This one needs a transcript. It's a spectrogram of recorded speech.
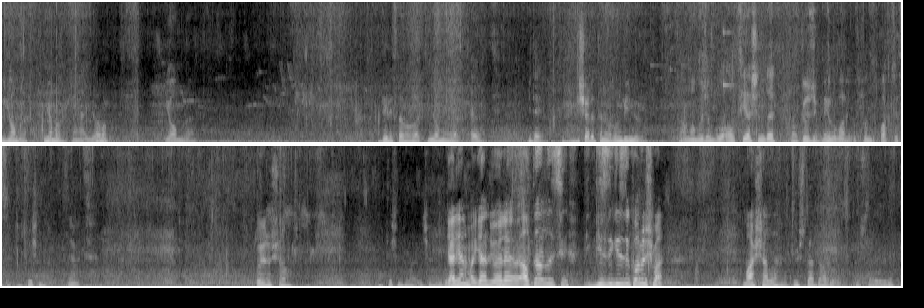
bu yomra. Musun? Aha, yomra. Tamam. Yomra. Deli sarma var, yom var. Evet. Bir de dışarıda tane var onu bilmiyorum. Tamam hocam bu 6 yaşında Altı gözükmüyor mu bah- fındık bahçesi? Altı yaşında. Evet. Buyurun şuna bak. Altı yaşında var. İçeride Gel yanıma gel öyle alttan gizli gizli konuşma. Maşallah. üstler daha dolu. Üstler böyle.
